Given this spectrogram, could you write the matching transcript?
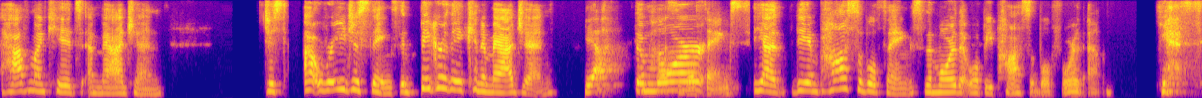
have my kids imagine just outrageous things. The bigger they can imagine yeah the more things. Yeah the impossible things the more that will be possible for them. Yes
